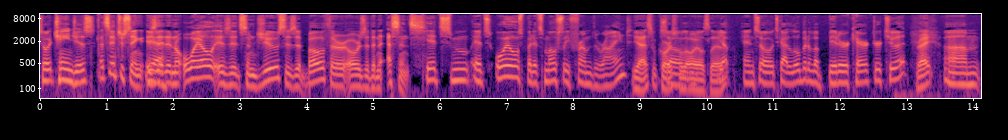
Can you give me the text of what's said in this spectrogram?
So it changes. That's interesting. Is Yeah. it an oil? Is it some juice? Is it both, or, or is it an essence? It's it's oils, but it's mostly from the rind. Yes, of course, So- where the oils live. Yep, and so it's got a little bit of a bitter character to it, Right. um,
